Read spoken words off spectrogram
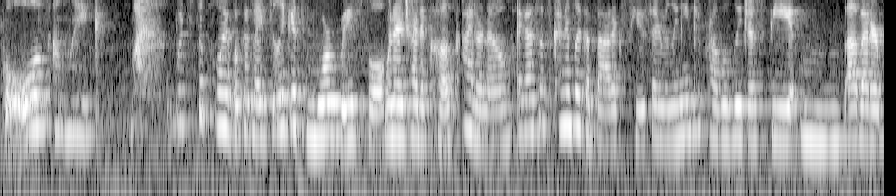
goals, I'm like, what's the point because I feel like it's more wasteful when I try to cook. I don't know. I guess it's kind of like a bad excuse. I really need to probably just be a better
